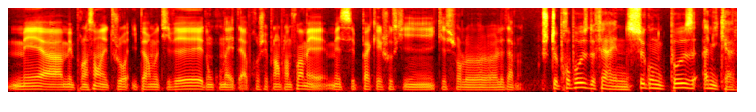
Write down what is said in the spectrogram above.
Mais, euh, mais pour l'instant, on est toujours hyper motivé. Donc, on a été approché plein, plein de fois, mais, mais ce n'est pas quelque chose qui, qui est sur le, la table. Je te propose de faire une seconde pause amicale.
